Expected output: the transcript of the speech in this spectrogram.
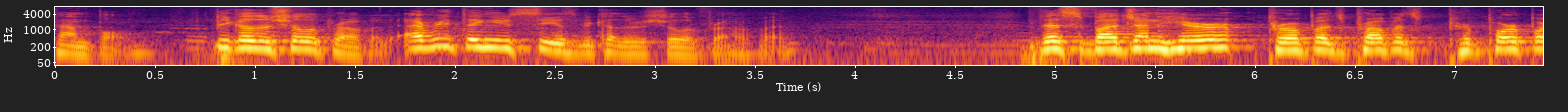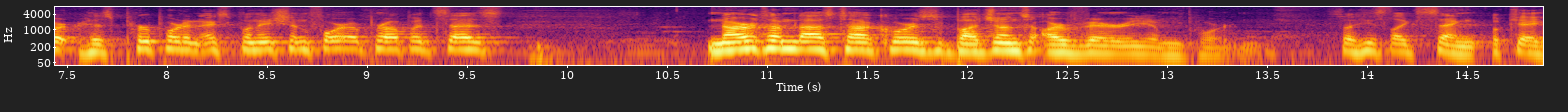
temple? Because of Srila Prabhupada. Everything you see is because of Srila Prabhupada. This bhajan here, Prabhupada's, Prabhupada's purport, his purport and explanation for it, Prabhupada says, Narottam Das Thakur's bhajans are very important. So he's like saying, okay,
